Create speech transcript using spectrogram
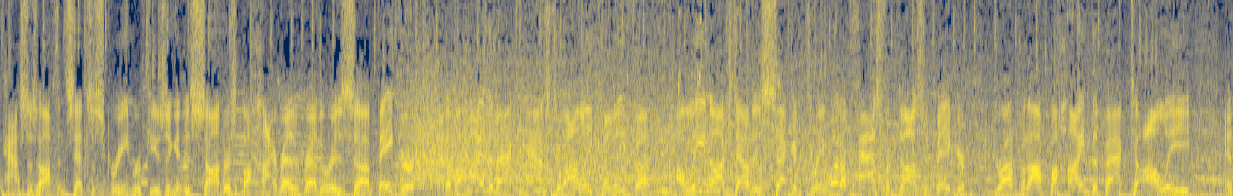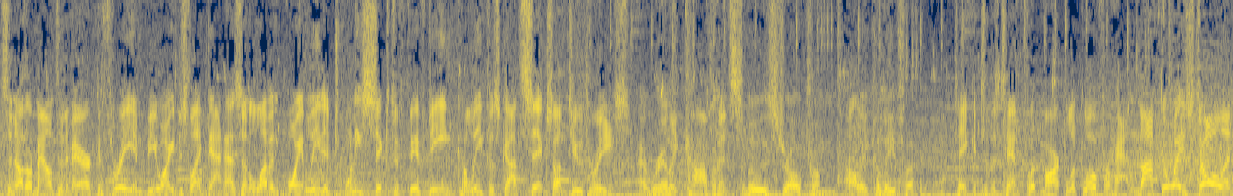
passes off and sets a screen. Refusing it is Saunders. Behind, rather, rather is uh, Baker. And a behind the back pass to Aly Khalifa. Aly knocks down his second three. What a pass from Dawson Baker. Drop it off behind the back to Aly. It's another Mountain America three, and BYU just like that has an 11 point lead at 26 to 15. Khalifa's got six on two threes. A really confident, smooth stroke from Aly Khalifa. Take it to the 10 foot mark. Look low for Hatton. Knocked away, stolen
